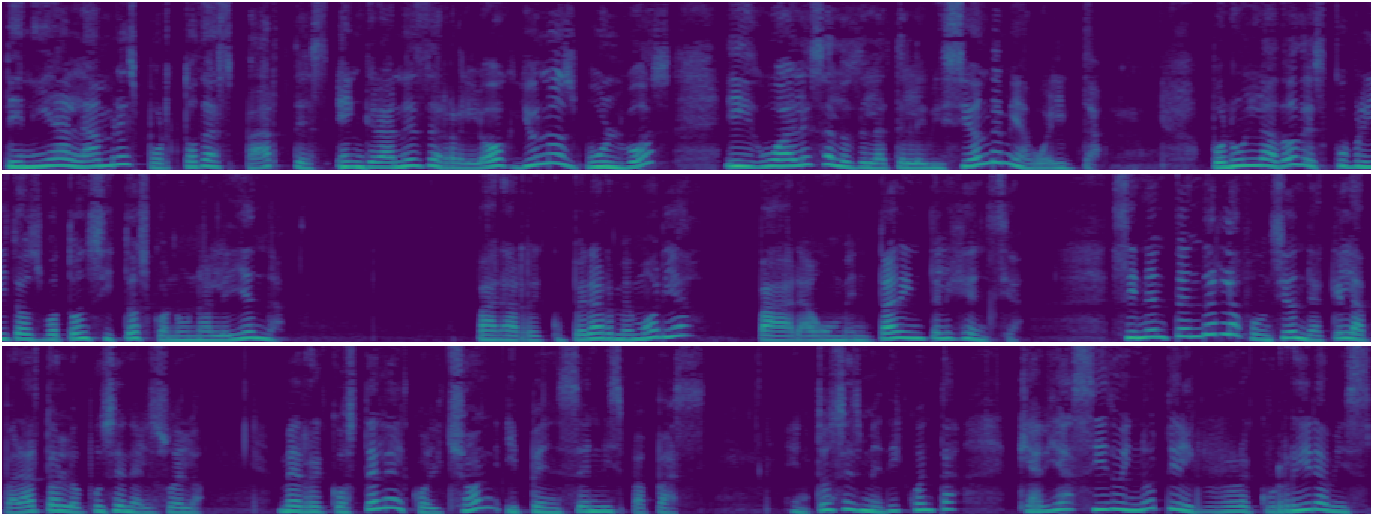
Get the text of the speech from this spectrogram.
Tenía alambres por todas partes, engranes de reloj y unos bulbos iguales a los de la televisión de mi abuelita. Por un lado descubrí dos botoncitos con una leyenda. Para recuperar memoria, para aumentar inteligencia. Sin entender la función de aquel aparato lo puse en el suelo. Me recosté en el colchón y pensé en mis papás. Entonces me di cuenta que había sido inútil recurrir a mis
